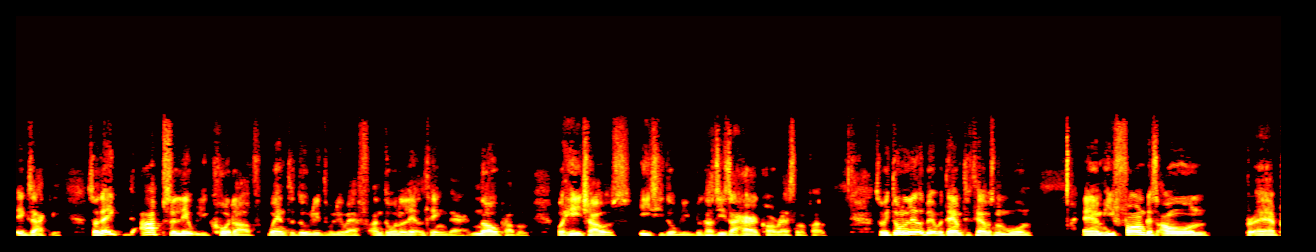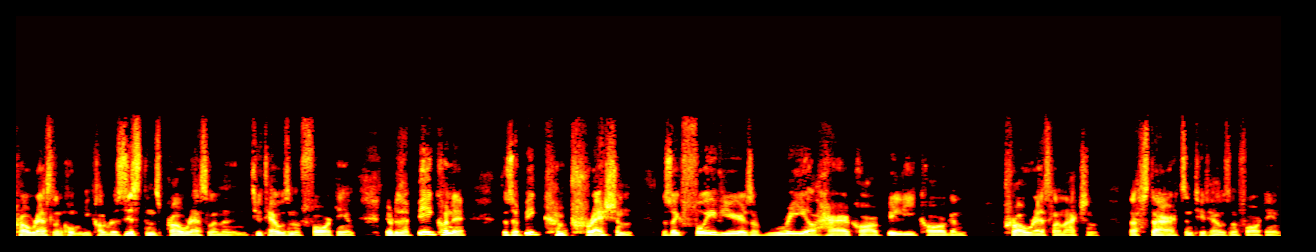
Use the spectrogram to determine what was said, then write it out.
exactly. So they absolutely could have went to WWF and done a little thing there, no problem. But he chose ECW because he's a hardcore wrestling fan. So he done a little bit with them 2001. Um, he formed his own uh, pro wrestling company called Resistance Pro Wrestling in 2014. Now there's a big kind of there's a big compression. There's like five years of real hardcore Billy Corgan pro wrestling action that starts in 2014.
